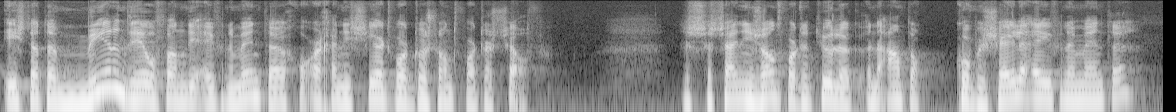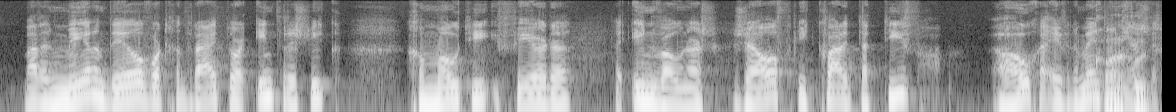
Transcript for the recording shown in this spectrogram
is dat een merendeel van die evenementen georganiseerd wordt door Zandvoorters zelf. Dus er zijn in Zandvoort natuurlijk een aantal commerciële evenementen... maar een merendeel wordt gedraaid door intrinsiek gemotiveerde inwoners zelf... die kwalitatief hoge evenementen Gewoon goed,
